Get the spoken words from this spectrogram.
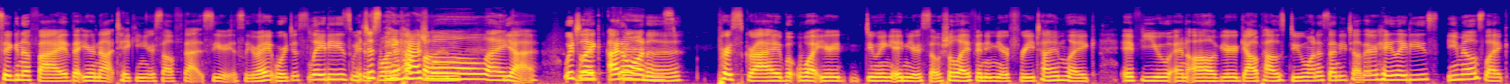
signify that you're not taking yourself that seriously, right? We're just ladies. We it's just, just want to have fun. casual, like yeah. Which like I don't want to prescribe what you're doing in your social life and in your free time like if you and all of your gal pals do want to send each other hey ladies emails like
